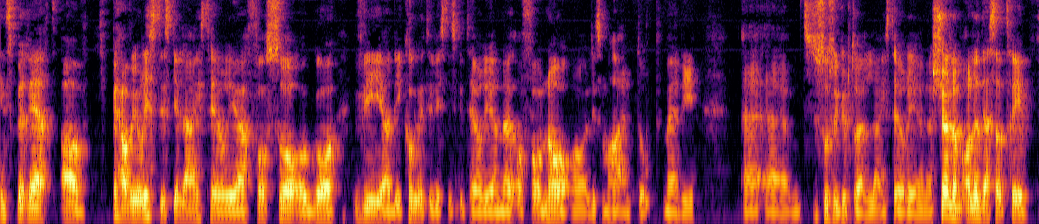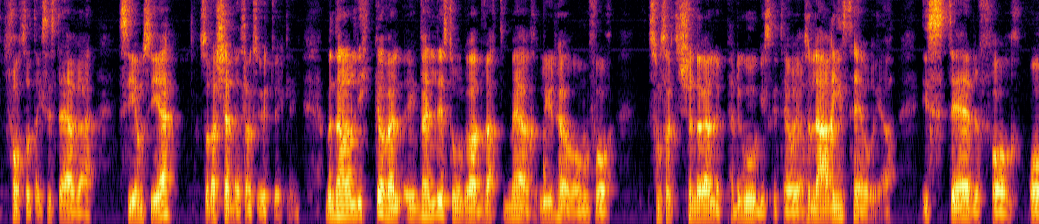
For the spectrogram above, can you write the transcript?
inspirert av behavioristiske læringsteorier, for så å gå via de kognitivistiske teoriene, og for nå å liksom ha endt opp med de eh, eh, sosiokulturelle læringsteoriene. Selv om alle disse tre fortsatt eksisterer side om side, så det har skjedd en slags utvikling. Men den har likevel i veldig stor grad vært mer lydhør overfor som sagt, generelle pedagogiske teorier, altså læringsteorier, i stedet for å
